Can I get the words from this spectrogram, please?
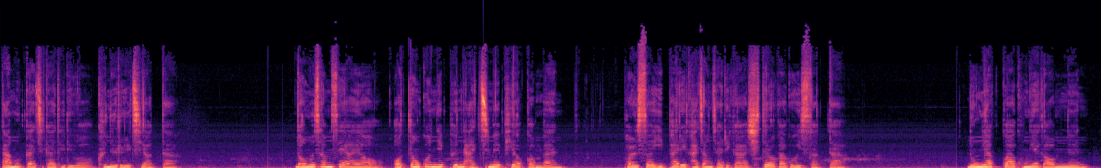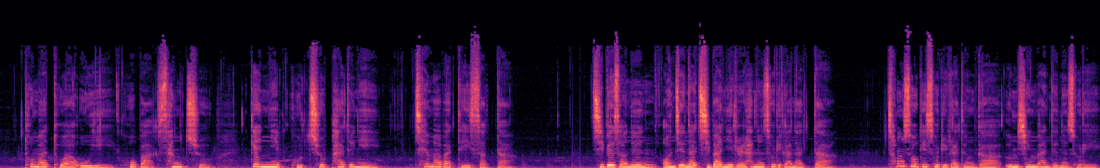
나뭇가지가 드리워 그늘을 지었다. 너무 섬세하여 어떤 꽃잎은 아침에 피었건만 벌써 이파리 가장자리가 시들어가고 있었다. 농약과 공해가 없는 토마토와 오이, 호박, 상추, 깻잎, 고추, 파 등이 채마밭에 있었다. 집에서는 언제나 집안일을 하는 소리가 났다. 청소기 소리라든가 음식 만드는 소리,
